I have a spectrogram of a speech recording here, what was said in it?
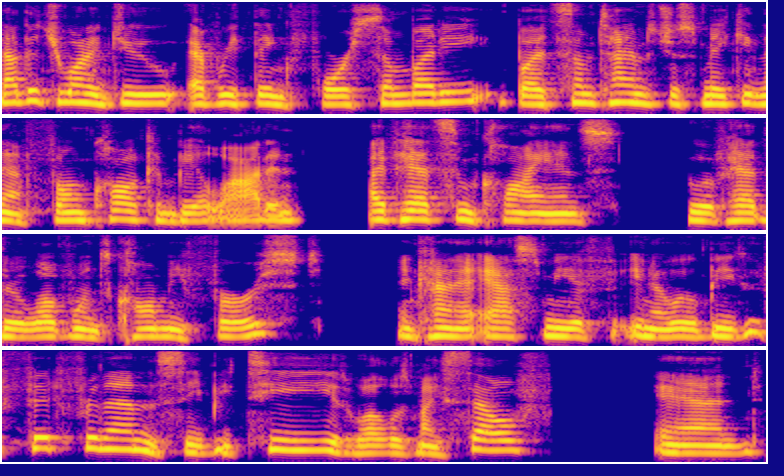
not that you want to do everything for somebody, but sometimes just making that phone call can be a lot. And I've had some clients who have had their loved ones call me first and kind of asked me if, you know, it would be a good fit for them, the CBT as well as myself, and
